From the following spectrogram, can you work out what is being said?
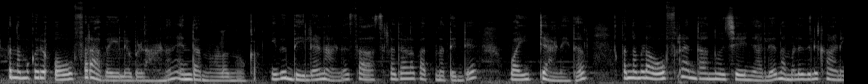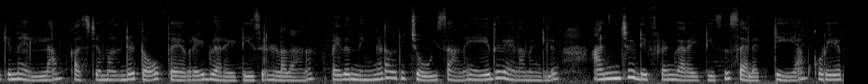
ഇപ്പം നമുക്കൊരു ഓഫർ അവൈലബിൾ ആണ്. എന്താണെന്നുള്ളത് നോക്കാം. ഇത് ദിലനാണ് സഹസ്രദള പത്മത്തിന്റെ വൈറ്റ് ആണിത്. അപ്പം നമ്മുടെ ഓഫർ എന്താണെന്ന് വെച്ച് കഴിഞ്ഞാൽ നമ്മളിതിൽ കാണിക്കുന്ന എല്ലാം കസ്റ്റമേഴ്സിന്റെ ടോപ്പ് ഫേവറേറ്റ് വെറൈറ്റീസിലുള്ളതാണ് അപ്പോൾ ഇത് നിങ്ങളുടെ ഒരു ചോയ്സ് ആണ്. ഏത് വേണമെങ്കിലും അഞ്ച് ഡിഫറെന്റ് വെറൈറ്റീസ് സെലക്ട് ചെയ്യാം. കൊറിയർ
